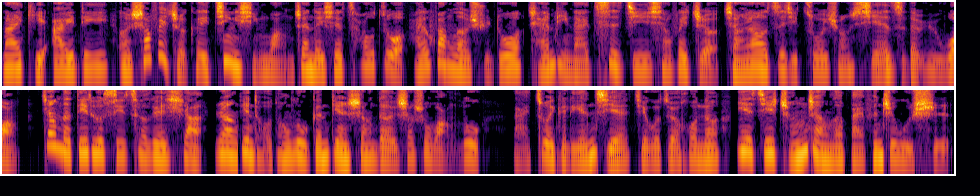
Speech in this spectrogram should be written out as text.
Nike ID，呃，消费者可以进行网站的一些操作，还放了许多产品来刺激消费者想要自己做一双鞋子的欲望。这样的 D2C 策略下，让店头通路跟电商的销售网络。来做一个连结，结果最后呢，业绩成长了百分之五十。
